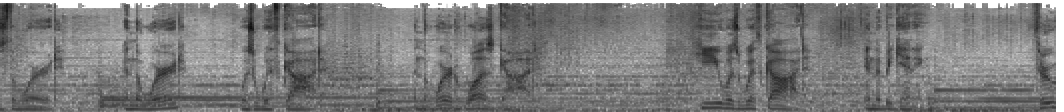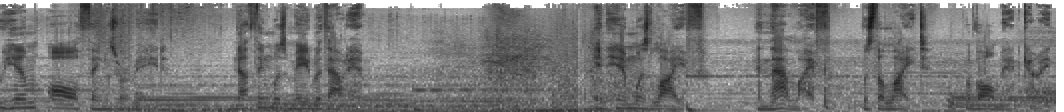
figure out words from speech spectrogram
Was the Word, and the Word was with God, and the Word was God. He was with God in the beginning. Through him all things were made. Nothing was made without him. In him was life, and that life was the light of all mankind.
